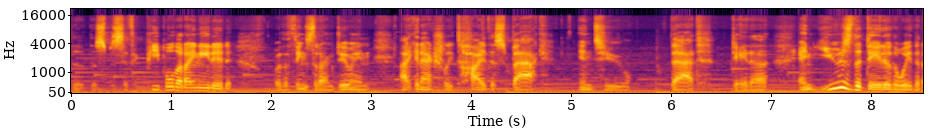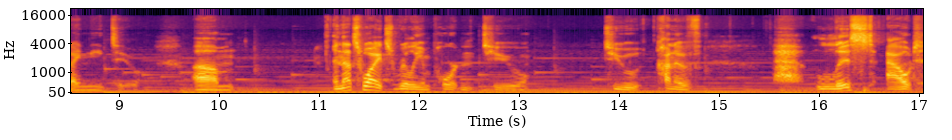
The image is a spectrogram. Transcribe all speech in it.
the, the specific people that I needed or the things that I'm doing, I can actually tie this back into that data and use the data the way that I need to. Um, and that's why it's really important to to kind of list out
